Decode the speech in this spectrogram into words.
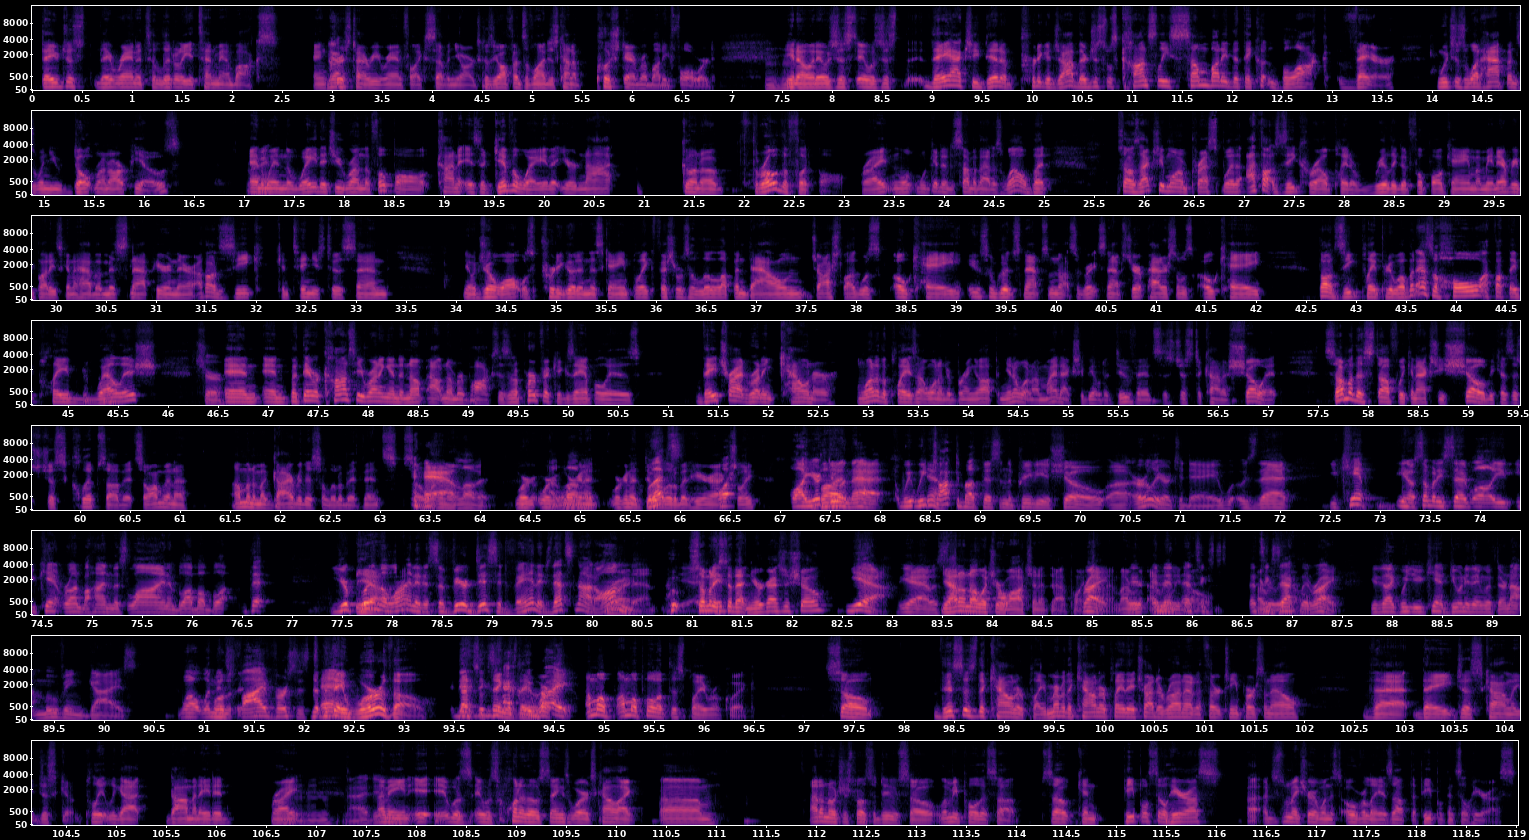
they just they ran into literally a ten man box, and yeah. Chris Tyree ran for like seven yards because the offensive line just kind of pushed everybody forward. Mm-hmm. You know, and it was just it was just they actually did a pretty good job. There just was constantly somebody that they couldn't block there, which is what happens when you don't run RPOs and when the way that you run the football kind of is a giveaway that you're not going to throw the football, right? And we'll, we'll, get into some of that as well. But so I was actually more impressed with. I thought Zeke Correll played a really good football game. I mean, everybody's going to have a miss snap here and there. I thought Zeke continues to ascend. You know, Joe Alt was pretty good in this game. Blake Fisher was a little up and down. Josh Lugg was okay. He was some good snaps, some not so great snaps. Jarrett Patterson was okay. Thought Zeke played pretty well, but as a whole, I thought they played wellish. Sure. And and but they were constantly running into num- outnumbered boxes. And a perfect example is they tried running counter. One of the plays I wanted to bring up, and you know what I might actually be able to do, Vince, is just to kind of show it. Some of this stuff we can actually show because it's just clips of it. So I'm gonna I'm gonna MacGyver this a little bit, Vince. So yeah, gonna, I love it. We're we're, we're gonna it. we're gonna do well, a little bit here actually. Well, while you're but, doing that, we we yeah. talked about this in the previous show uh, earlier today. Was that you can't, you know, somebody said, well, you, you can't run behind this line and blah, blah, blah. That you're putting yeah. the line at a severe disadvantage. That's not on right. them. Who, somebody it, said that in your guys' show? Yeah. Yeah. yeah. I don't know what you're watching at that point. Right. I, and, I really that's, ex- that's really exactly don't. right. You're like, well, you can't do anything if they're not moving guys. Well, when well, it's five versus 10. But they were, though. That's, that's the exactly thing. Is they right. Were. I'm gonna I'm gonna pull up this play real quick. So this is the counter play. Remember the counter play they tried to run out of 13 personnel? That they just kindly just completely got dominated, right? Mm-hmm. I do. I mean, it, it, was it was one of those things where it's kind of like, um, I don't know what you're supposed to do. So let me pull this up. So can people still hear us? Uh, I just want to make sure when this overlay is up that people can still hear us.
